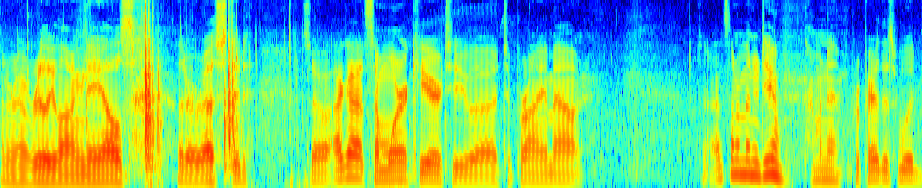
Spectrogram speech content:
I don't know really long nails that are rusted. So I got some work here to uh, to pry them out. So that's what I'm gonna do. I'm gonna prepare this wood.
